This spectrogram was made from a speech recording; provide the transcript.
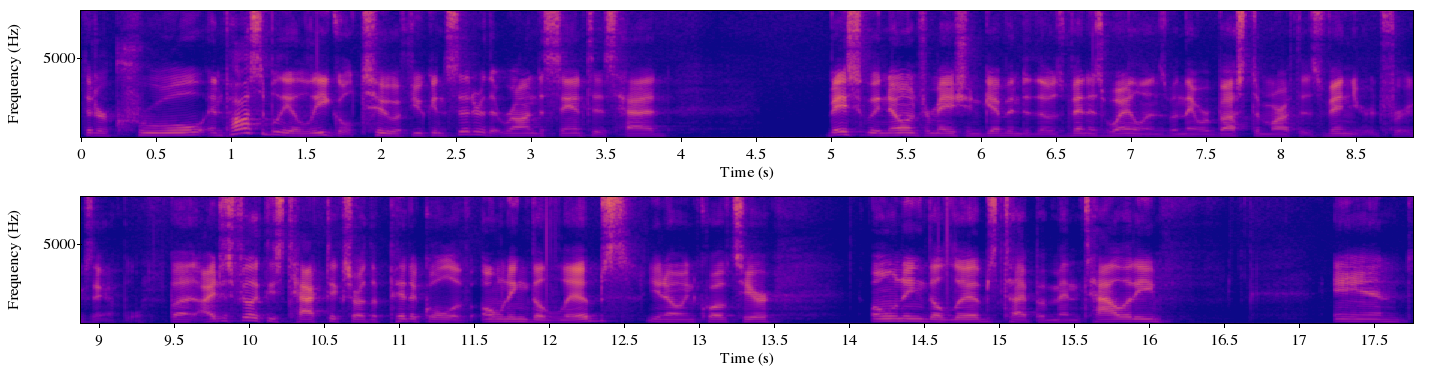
that are cruel and possibly illegal too, if you consider that Ron DeSantis had basically no information given to those Venezuelans when they were busting Martha's Vineyard, for example. But I just feel like these tactics are the pinnacle of owning the libs, you know, in quotes here, owning the libs type of mentality. And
